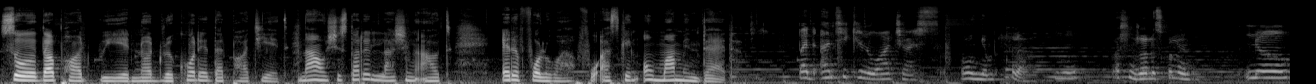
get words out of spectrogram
So that part we had not recorded that part yet. Now she started lashing out at a follower for asking, "Oh, mom and dad, But Auntie can watch us. Oh ngiyamphela basho njalo esikoleni No,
